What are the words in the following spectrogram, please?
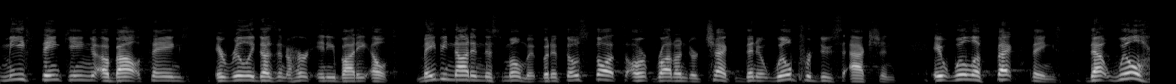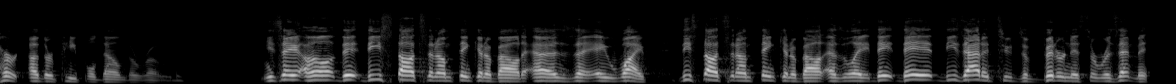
me thinking about things, it really doesn't hurt anybody else. Maybe not in this moment, but if those thoughts aren't brought under check, then it will produce actions. It will affect things that will hurt other people down the road. You say, oh, th- these thoughts that I'm thinking about as a wife, these thoughts that I'm thinking about as a lady, they, they, these attitudes of bitterness or resentment,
